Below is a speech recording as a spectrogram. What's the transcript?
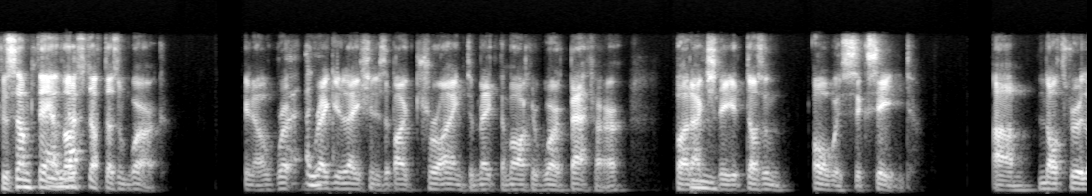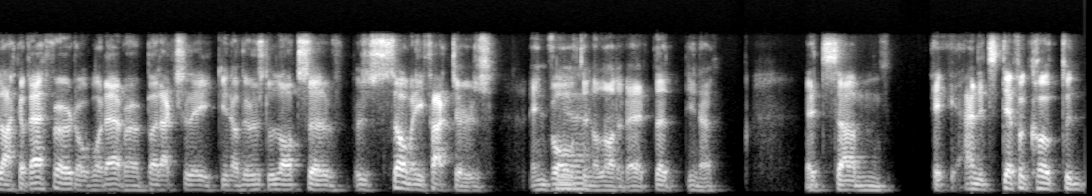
Because something, a lot of stuff doesn't work. You know, re- and, regulation is about trying to make the market work better, but mm. actually it doesn't always succeed. Um, not through lack of effort or whatever, but actually, you know, there's lots of there's so many factors involved yeah. in a lot of it that you know, it's um, and it's difficult to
